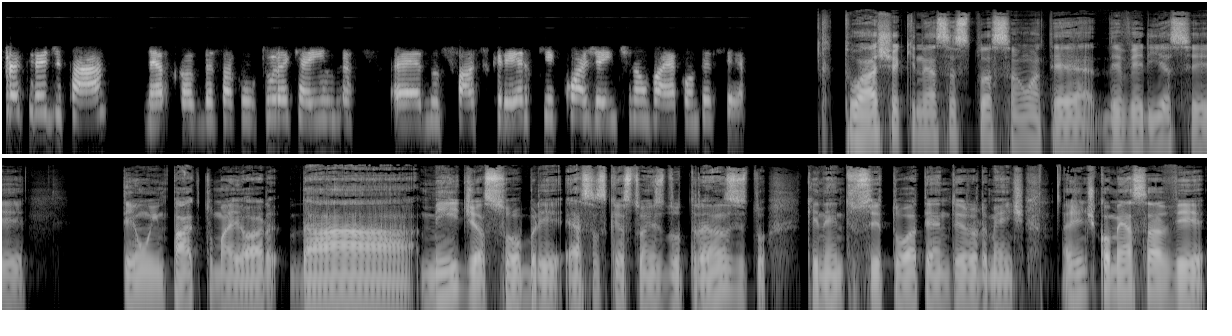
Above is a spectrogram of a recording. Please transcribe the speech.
para acreditar né, por causa dessa cultura que ainda é, nos faz crer que com a gente não vai acontecer. Tu acha que nessa situação até deveria ser ter um impacto maior da mídia sobre essas questões do trânsito, que nem tu citou até anteriormente. A gente começa a ver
